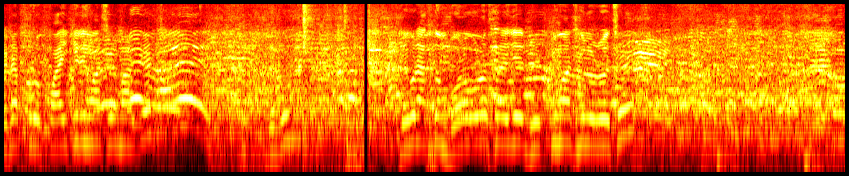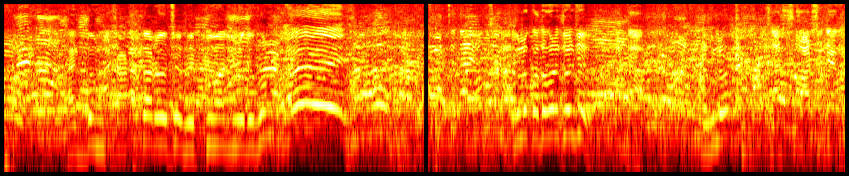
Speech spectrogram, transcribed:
এটা পুরো পাইকারি মাছের মার্কেট দেখুন। দেখুন একদম বড় বড় সাইজের ভেটকি মাছগুলো রয়েছে। একদম টাটকা রয়েছে ভেটকি মাছগুলো দেখুন। এগুলো কত করে চলছে? এগুলো? চারশো আশি টাকা।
